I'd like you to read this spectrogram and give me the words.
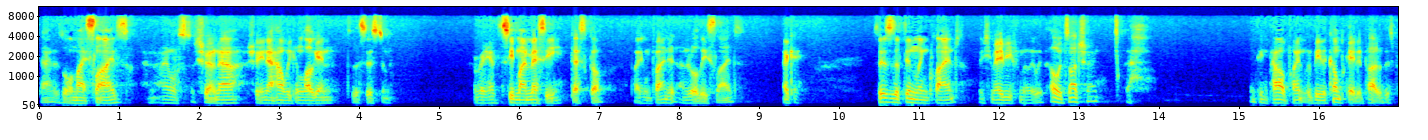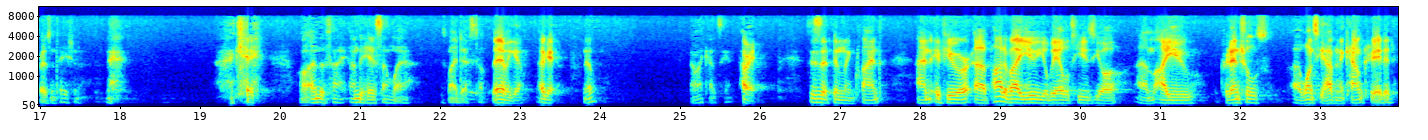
that is all my slides. And I will show now, show you now how we can log in to the system. I Everybody have to see my messy desktop, if I can find it under all these slides. Okay. So this is the ThinLinc client, which you may be familiar with. Oh, it's not showing? Ugh. I think PowerPoint would be the complicated part of this presentation. okay, well, under, under here somewhere is my desktop. There we go. Okay, no? No, I can't see it. All right, this is a ThinLinc client. And if you're part of IU, you'll be able to use your um, IU credentials uh, once you have an account created.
